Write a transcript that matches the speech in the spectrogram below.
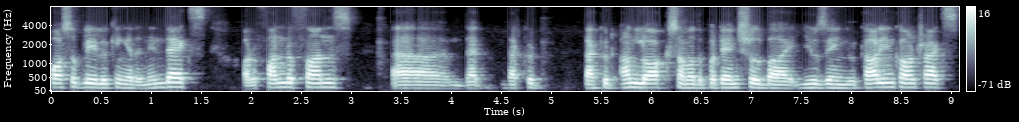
possibly looking at an index or a fund of funds um, that that could that could unlock some of the potential by using Ricardian contracts.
